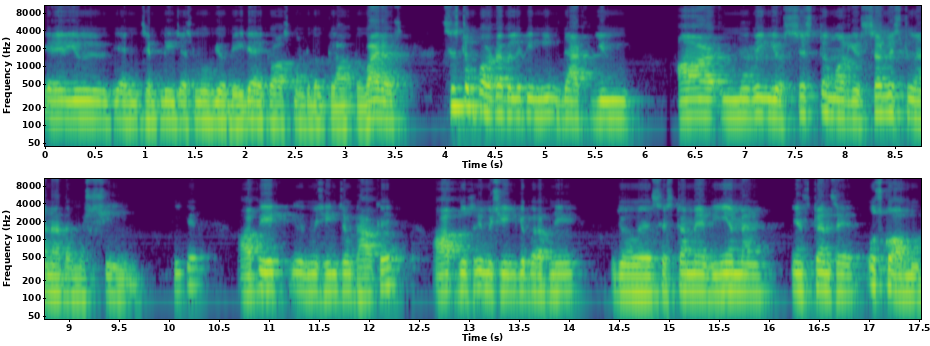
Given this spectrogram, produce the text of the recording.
Uh, You can simply just move your data across multiple cloud providers. System portability means that you are moving your system or your service to another machine. ठीक है आप एक मशीन से उठा के आप दूसरी मशीन के ऊपर अपनी जो है सिस्टम है वीएम है इंस्टेंस है उसको आप मूव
